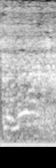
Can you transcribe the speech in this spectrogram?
The Lord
